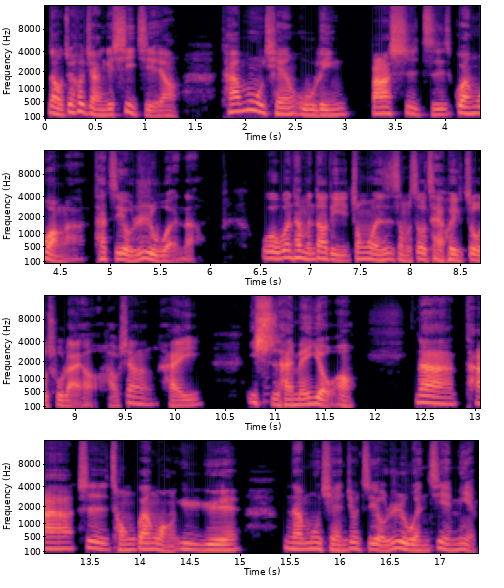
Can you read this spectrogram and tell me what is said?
那我最后讲一个细节啊，它目前五菱巴士之官网啊，它只有日文啊。我问他们到底中文是什么时候才会做出来哦？好像还一时还没有哦。那他是从官网预约，那目前就只有日文界面。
